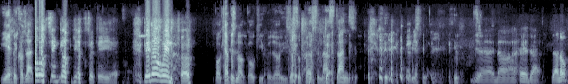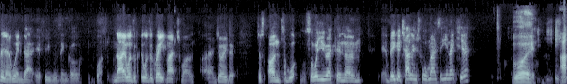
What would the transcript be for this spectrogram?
Yeah, because that. Kepa was in goal yesterday, yeah. They don't win, bro. Well, Kepa's not a goalkeeper though. He's just a person that stands. Yeah, no, I heard that. I don't think they win that if he was in goal. But no, it was a, it was a great match, man. I enjoyed it. Just on to what? So, what do you reckon? Um, a bigger challenge for Man City next year? Boy, I-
